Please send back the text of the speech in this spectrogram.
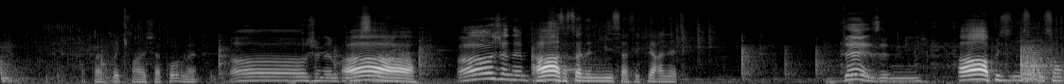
Il y a plein de trucs qui sont les chapeaux, mais. Oh, je n'aime pas Ah ça. Oh, je n'aime pas Ah, ça. ça c'est un ennemi, ça, c'est clair et net. Des ennemis. Ah, en plus, ils sont, ils sont-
